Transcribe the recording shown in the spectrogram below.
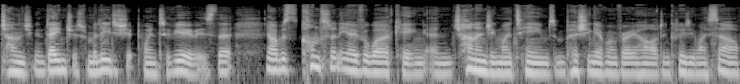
challenging and dangerous from a leadership point of view is that you know, I was constantly overworking and challenging my teams and pushing everyone very hard, including myself,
